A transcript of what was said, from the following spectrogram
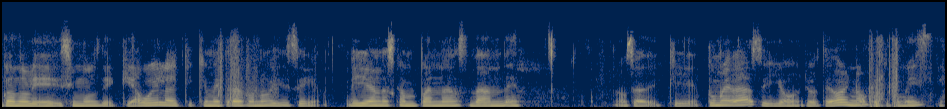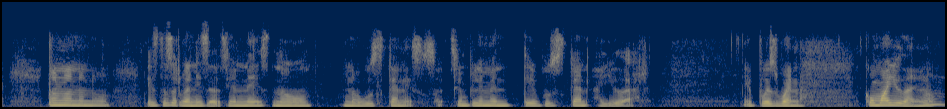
cuando le decimos de que abuela, que, me trajo, ¿no? Y dice, dijeron las campanas, dan de, o sea, de que tú me das y yo, yo te doy, ¿no? Porque tú me diste. No, no, no, no. Estas organizaciones no, no buscan eso, simplemente buscan ayudar. Y pues bueno, ¿cómo ayudan? No?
